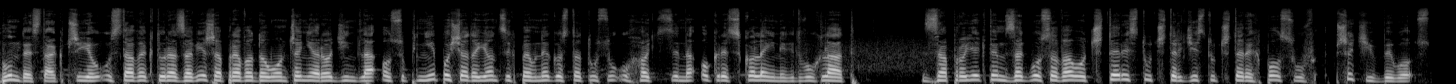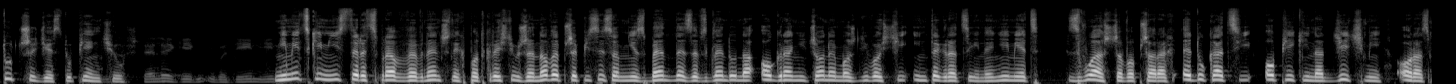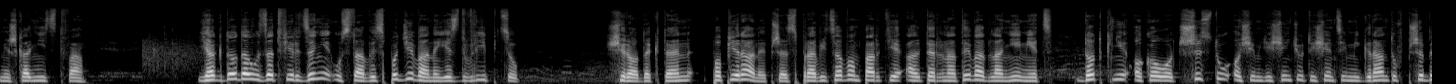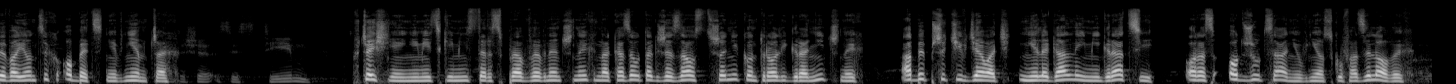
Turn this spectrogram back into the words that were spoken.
Bundestag przyjął ustawę, która zawiesza prawo do łączenia rodzin dla osób nieposiadających pełnego statusu uchodźcy na okres kolejnych dwóch lat. Za projektem zagłosowało 444 posłów, przeciw było 135. Niemiecki minister spraw wewnętrznych podkreślił, że nowe przepisy są niezbędne ze względu na ograniczone możliwości integracyjne Niemiec, zwłaszcza w obszarach edukacji, opieki nad dziećmi oraz mieszkalnictwa. Jak dodał, zatwierdzenie ustawy spodziewane jest w lipcu. Środek ten, popierany przez prawicową partię Alternatywa dla Niemiec, dotknie około 380 tysięcy migrantów przebywających obecnie w Niemczech. Wcześniej niemiecki minister spraw wewnętrznych nakazał także zaostrzenie kontroli granicznych, aby przeciwdziałać nielegalnej migracji oraz odrzucaniu wniosków azylowych.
